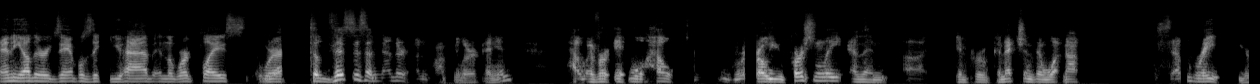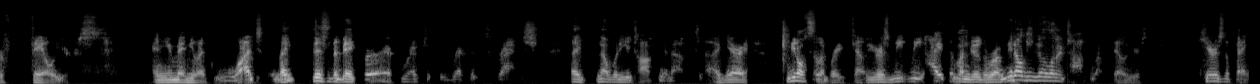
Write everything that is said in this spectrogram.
Any other examples that you have in the workplace where? So this is another unpopular opinion. However, it will help grow you personally and then uh, improve connections and whatnot. Celebrate your failures. And you may be like, what? Like, this is the big record, record scratch. Like, no, what are you talking about, uh, Gary? We don't celebrate failures. We, we hide them under the rug. We don't even want to talk about failures. Here's the thing.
